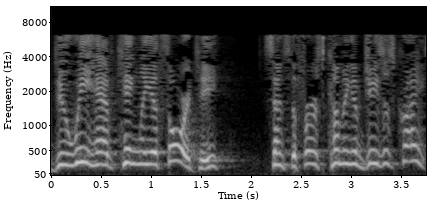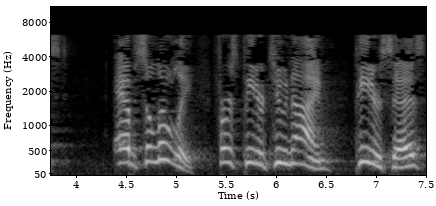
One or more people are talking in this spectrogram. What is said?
Do we have kingly authority since the first coming of Jesus Christ? Absolutely. 1 Peter 2 9 Peter says,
